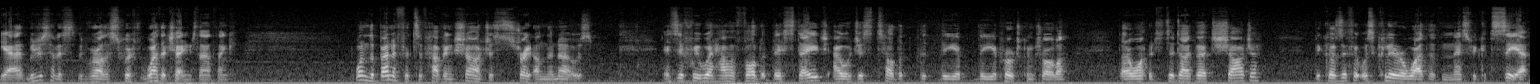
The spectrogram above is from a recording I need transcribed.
yeah, we just had a rather swift weather change there, I think. One of the benefits of having Sharjah straight on the nose is if we would have a fault at this stage, I would just tell the, the, the, the approach controller that I wanted to divert to Sharjah, because if it was clearer weather than this, we could see it,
